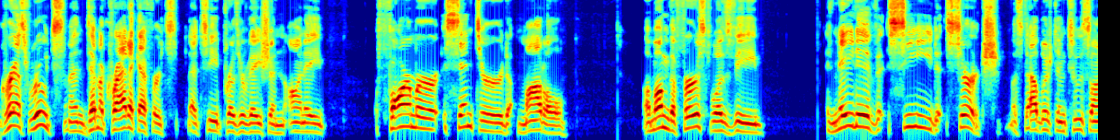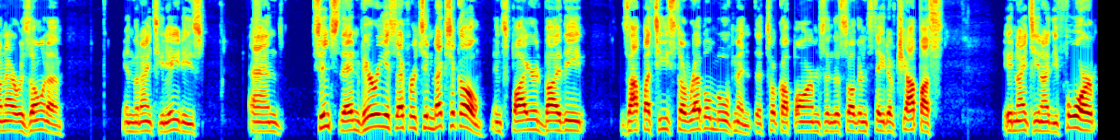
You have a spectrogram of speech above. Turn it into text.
grassroots and democratic efforts at seed preservation on a farmer centered model. Among the first was the Native Seed Search, established in Tucson, Arizona in the 1980s. And since then, various efforts in Mexico, inspired by the Zapatista rebel movement that took up arms in the southern state of Chiapas in 1994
